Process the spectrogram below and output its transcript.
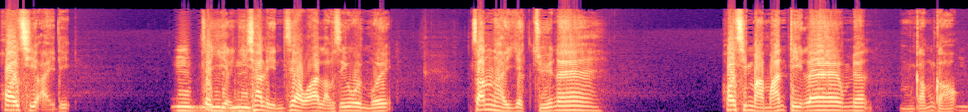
開始危啲，嗯即係二零二七年之後啊，樓市會唔會真係逆轉呢？開始慢慢跌呢？咁樣唔敢講，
